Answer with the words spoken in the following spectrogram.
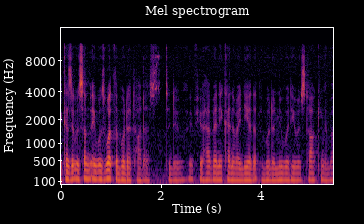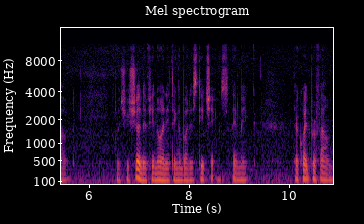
Because it was some, it was what the Buddha taught us to do. If you have any kind of idea that the Buddha knew what he was talking about, which you should if you know anything about his teachings, they make, they're quite profound.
